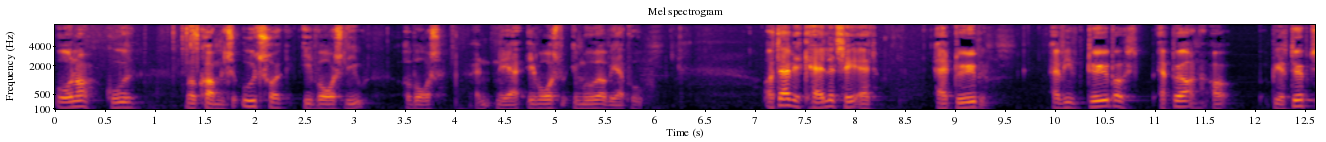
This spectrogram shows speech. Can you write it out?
under Gud må komme til udtryk i vores liv og vores, i vores i måde at være på. Og der er vi kaldet til at, at døbe. At vi døber af børn og bliver døbt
